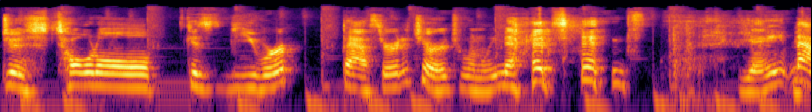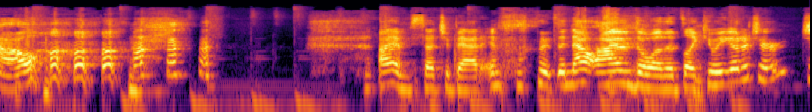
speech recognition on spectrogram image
just total because you were a pastor at a church when we met. you ain't now. I am such a bad influence. And now I'm the one that's like, can we go to church?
